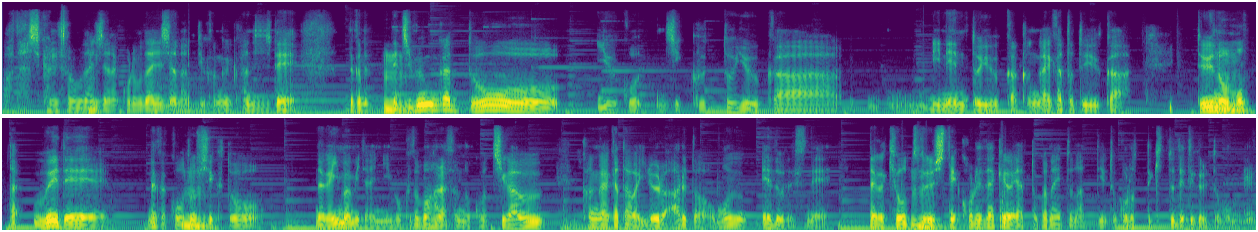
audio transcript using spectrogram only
あ、確かにそれも大事だな、これも大事だなっていう感感じで、だからね、うん。自分がどういうこう軸というか、理念というか、考え方というか、というのを持った上で、なんか行動していくと、なんか今みたいに僕とマハラさんのこう違う考え方はいろいろあるとは思うけどですね、なんか共通してこれだけはやっとかないとなっていうところってきっと出てくると思うんで、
